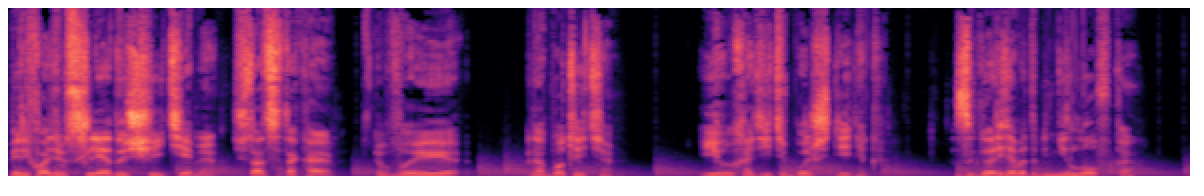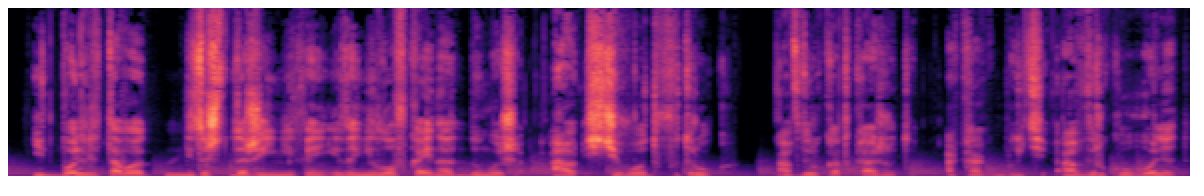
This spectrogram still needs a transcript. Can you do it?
Переходим к следующей теме. Ситуация такая. Вы работаете, и вы хотите больше денег. Заговорить об этом неловко. И более того, не то, что даже и не, и за неловко, а иногда думаешь, а с чего вдруг? А вдруг откажут? А как быть? А вдруг уволят?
